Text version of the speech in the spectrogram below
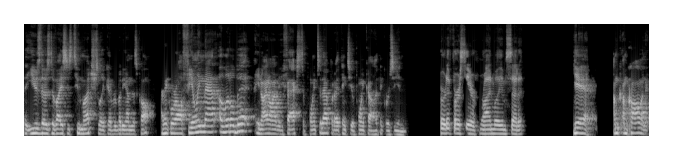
that use those devices too much, like everybody on this call. I think we're all feeling that a little bit. You know, I don't have any facts to point to that, but I think to your point, Kyle, I think we're seeing. Heard it first here. Ryan Williams said it. Yeah, I'm, I'm calling it.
